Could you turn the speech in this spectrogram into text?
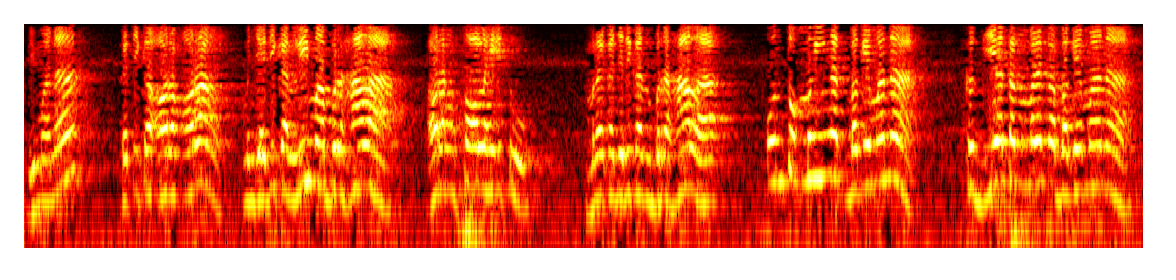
di mana ketika orang-orang menjadikan lima berhala orang soleh itu mereka jadikan berhala untuk mengingat bagaimana kegiatan mereka bagaimana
